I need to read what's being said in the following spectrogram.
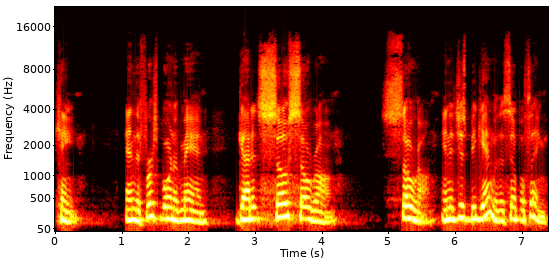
Cain. And the firstborn of man got it so, so wrong. So wrong. And it just began with a simple thing.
